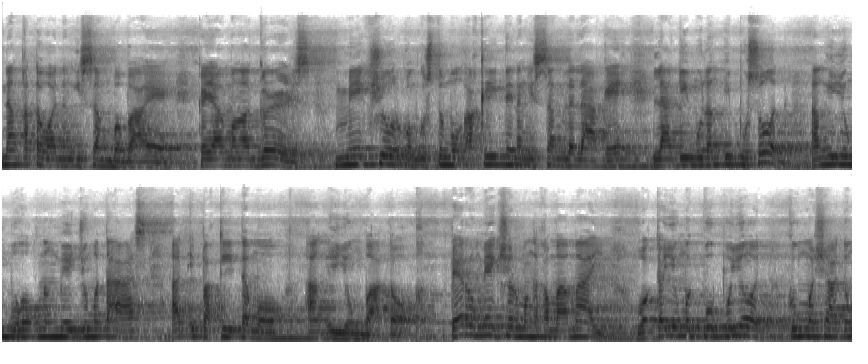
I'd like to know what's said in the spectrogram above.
ng katawan ng isang babae. Kaya mga girls, make sure kung gusto mong akitin ng isang lalaki, lagi mo lang ipusod ang iyong buhok ng medyo mataas at ipakita mo ang iyong batok. Pero make sure mga kamamay, huwag kayong magpupuyod kung masyadong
